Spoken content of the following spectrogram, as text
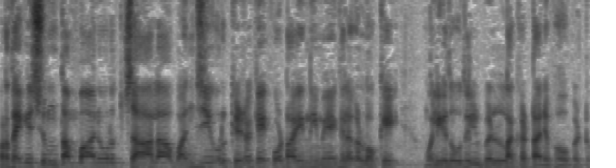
പ്രത്യേകിച്ചും തമ്പാനൂർ ചാല വഞ്ചിയൂർ കിഴക്കേക്കോട്ട എന്നീ മേഖലകളിലൊക്കെ വലിയ തോതിൽ വെള്ളക്കെട്ട് അനുഭവപ്പെട്ടു.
